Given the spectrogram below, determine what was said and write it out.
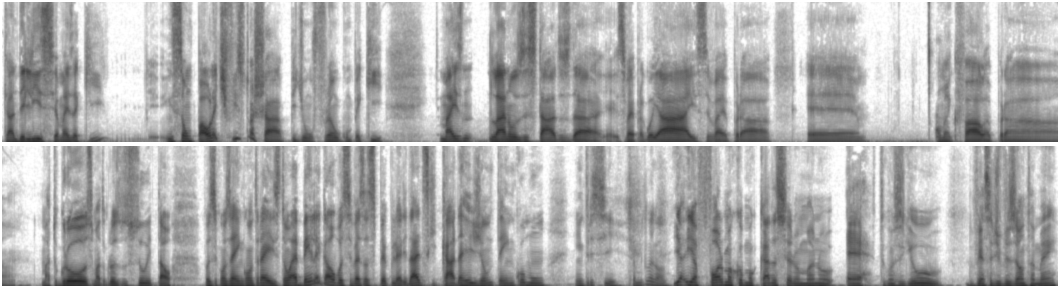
que é uma delícia. Mas aqui em São Paulo é difícil tu achar, pedir um frango com pequi. Mas lá nos estados da... Você vai pra Goiás, você vai pra... é, como é que fala? Pra Mato Grosso, Mato Grosso do Sul e tal. Você consegue encontrar isso. Então é bem legal você ver essas peculiaridades que cada região tem em comum entre si. Isso é muito legal. E, a, e a forma como cada ser humano é, tu conseguiu ver essa divisão também?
